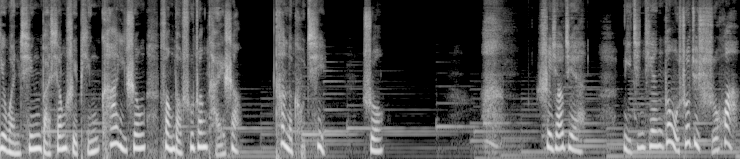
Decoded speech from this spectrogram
叶晚清把香水瓶咔一声放到梳妆台上，叹了口气，说：“沈小姐，你今天跟我说句实话，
